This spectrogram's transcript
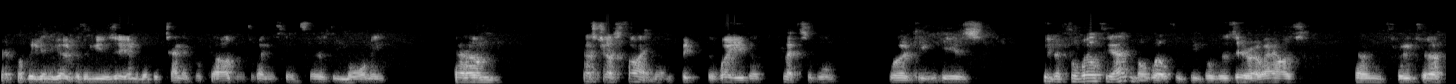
they're probably going to go to the museum, the botanical gardens Wednesday and Thursday morning. Um, that's just fine. And the way that flexible working is, you know, for wealthy and not wealthy people, the zero hours um, through to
